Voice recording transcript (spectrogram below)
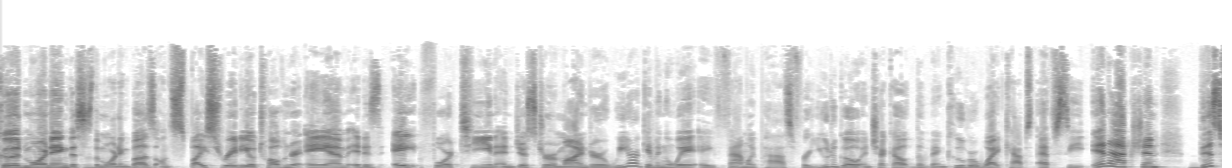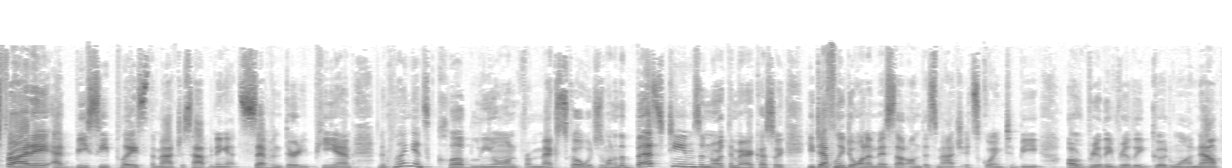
Good morning. This is the Morning Buzz on Spice Radio 1200 AM. It is 8:14 and just a reminder, we are giving away a family pass for you to go and check out the Vancouver Whitecaps FC in action this Friday at BC Place. The match is happening at 7:30 p.m. and they're playing against Club Leon from Mexico, which is one of the best teams in North America. So you definitely don't want to miss out on this match. It's going to be a really really good one. Now,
